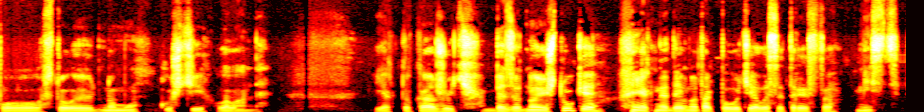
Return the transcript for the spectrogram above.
по 101 кущі лаванди. Як то кажуть, без одної штуки, як не дивно, так вийшло 300 місць.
